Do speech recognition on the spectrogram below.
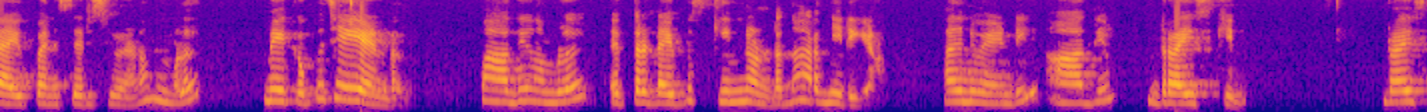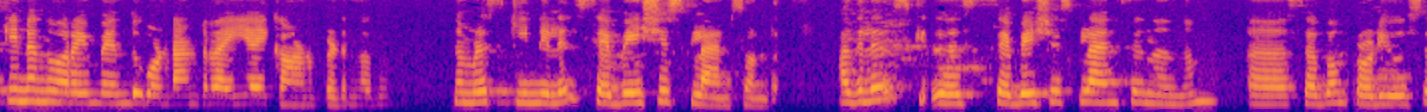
ടൈപ്പ് അനുസരിച്ച് വേണം നമ്മൾ മേക്കപ്പ് ചെയ്യേണ്ടത്. അപ്പം ആദ്യം നമ്മൾ എത്ര ടൈപ്പ് സ്കിൻ ഉണ്ടെന്ന് അറിഞ്ഞിരിക്കണം. അതിനുവേണ്ടി ആദ്യം ഡ്രൈ സ്കിൻ ഡ്രൈ സ്കിൻ എന്ന് പറയുമ്പോൾ എന്തുകൊണ്ടാണ് ഡ്രൈ ആയി കാണപ്പെടുന്നത്? നമ്മുടെ സ്കിന്നിൽ സെബേഷ്യസ് ഗ്ലാൻസ് ഉണ്ട്. അതിൽ സെബേഷ്യസ് ഗ്ലാൻസിൽ നിന്നും സെബം പ്രൊഡ്യൂസ്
